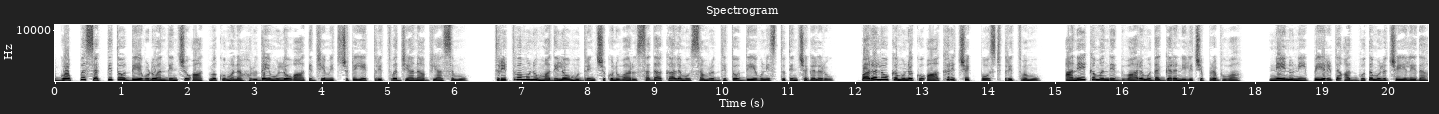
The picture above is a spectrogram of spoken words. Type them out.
గొప్ప శక్తితో దేవుడు అందించు ఆత్మకు మన హృదయములో ఆతిథ్యమిచ్చుటయే త్రిత్వధ్యానాభ్యాసము. త్రిత్వమును మదిలో ముద్రించుకునువారు సదాకాలము సమృద్ధితో దేవుని స్తుతించగలరు. పరలోకమునకు ఆఖరి చెక్ పోస్ట్ త్రిత్వము. అనేకమంది ద్వారము దగ్గర నిలిచి ప్రభువా నేను నీ పేరిట అద్భుతములు చేయలేదా?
